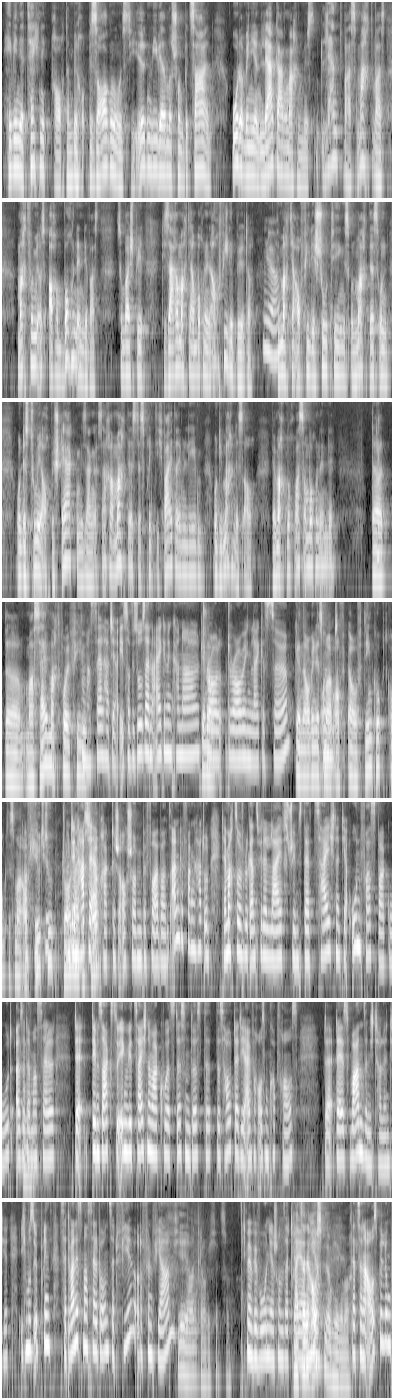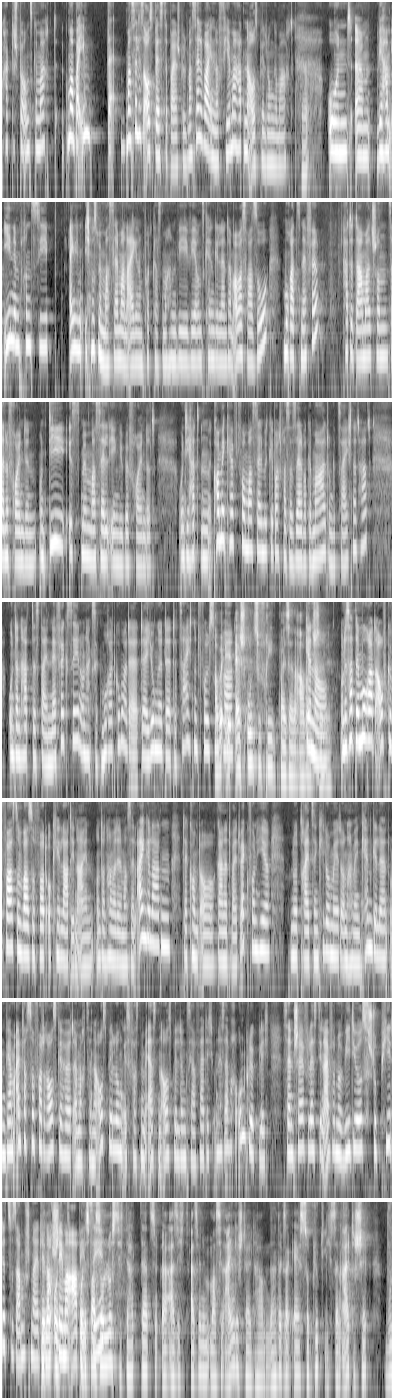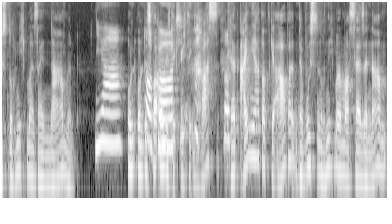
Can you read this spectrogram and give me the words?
hey, wenn ihr Technik braucht, dann be- besorgen wir uns die. Irgendwie werden wir es schon bezahlen. Oder wenn ihr einen Lehrgang machen müsst, lernt was, macht was. Macht von mir aus auch am Wochenende was. Zum Beispiel, die Sarah macht ja am Wochenende auch viele Bilder. Ja. Die macht ja auch viele Shootings und macht das und, und das tun wir auch bestärken. Wir sagen, Sarah, mach das, das bringt dich weiter im Leben. Und die machen das auch. Wer macht noch was am Wochenende? Der, der Marcel macht voll viel. Marcel hat ja eh sowieso seinen eigenen Kanal, Genau. Draw, Drawing Like a Sir. Genau, wenn ihr jetzt mal auf, auf Ding guckt, guckt es mal auf, auf YouTube. Draw und den Like hatte er praktisch auch schon, bevor er bei uns angefangen hat. Und der macht zum Beispiel ganz viele Livestreams. Der zeichnet ja unfassbar gut. Also Mhm. der Marcel, der, dem sagst du irgendwie, zeichne mal kurz das und das. Das, das haut der dir einfach aus dem Kopf raus. Der, der ist wahnsinnig talentiert. Ich muss übrigens, seit wann ist Marcel bei uns? Seit vier oder fünf Jahren? Vier Jahren, glaube ich, jetzt so. Ich meine, wir wohnen ja schon seit drei Der hat Jahren seine hier. Ausbildung hier gemacht. Der hat seine Ausbildung praktisch bei uns gemacht. Guck mal, bei ihm, der, Marcel ist auch das beste Beispiel. Marcel war in einer Firma, hat eine Ausbildung gemacht. Und ähm, wir haben ihn im Prinzip, eigentlich, ich muss mit Marcel mal einen eigenen Podcast machen, wie wir uns kennengelernt haben. Aber es war so, Murats Neffe hatte damals schon seine Freundin und die ist mit Marcel irgendwie befreundet. Und die hat ein Comicheft von Marcel mitgebracht, was er selber gemalt und gezeichnet hat. Und dann hat das dein Neffe gesehen und hat gesagt, Murat, guck mal, der, der Junge, der, der zeichnet voll super. Aber er, ist unzufrieden bei seiner Arbeitsstelle. Genau. Und das hat der Murat aufgefasst und war sofort, okay, lad ihn ein. Und dann haben wir den Marcel eingeladen. Der kommt auch gar nicht weit weg von hier, nur 13 Kilometer und haben ihn kennengelernt. Und wir haben einfach sofort rausgehört, er macht seine Ausbildung, ist fast im ersten Ausbildungsjahr fertig und er ist einfach unglücklich. Sein Chef lässt ihn einfach nur Videos stupide zusammenschneiden nach Schema ABC. Genau, Und es war so lustig, der hat, der hat, äh, als, ich, als wir den Marcel eingestellt haben, dann hat er gesagt, er ist so glücklich. Sein alter Chef wusste noch nicht mal seinen Namen. ja. Und, und das oh war, Gott. und ich denke, ich denk, was? Der hat ein Jahr dort gearbeitet und der wusste noch nicht mal Marcel seinen Namen.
